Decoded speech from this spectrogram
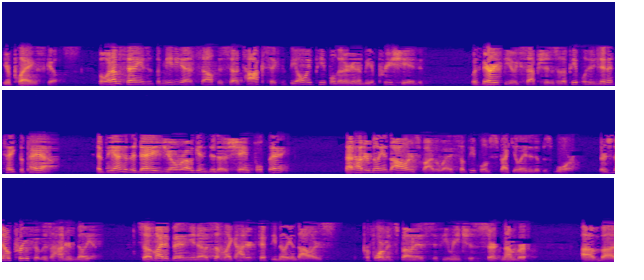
your playing skills. But what I'm saying is that the media itself is so toxic that the only people that are going to be appreciated with very few exceptions are the people who didn't take the payout. At the end of the day, Joe Rogan did a shameful thing that hundred million dollars, by the way, some people have speculated it was more. There's no proof it was a hundred million. So it might have been, you know, something like 150 million dollars performance bonus if he reaches a certain number of uh,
